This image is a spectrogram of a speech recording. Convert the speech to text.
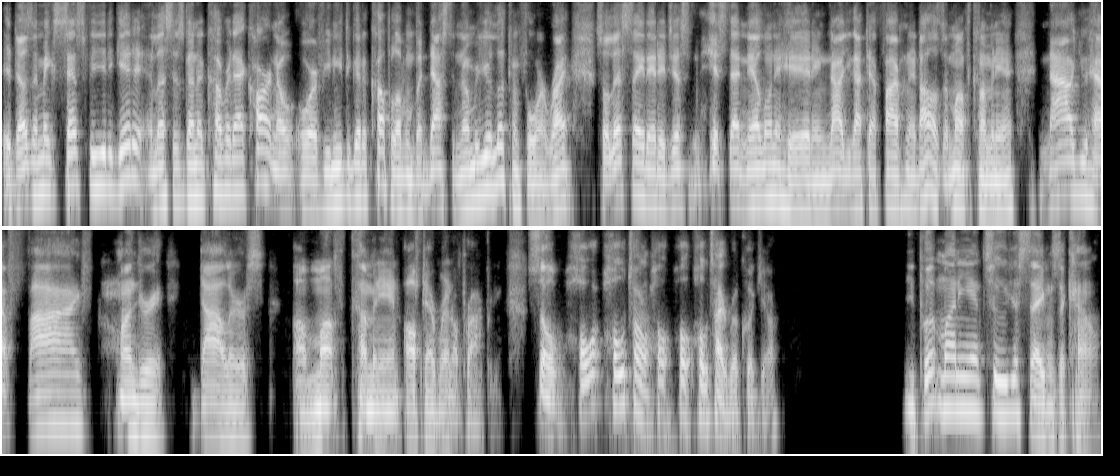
it doesn't make sense for you to get it unless it's going to cover that car note or if you need to get a couple of them, but that's the number you're looking for, right? So let's say that it just hits that nail on the head and now you got that $500 a month coming in. Now you have $500 a month coming in off that rental property. So hold hold on, hold, hold tight real quick, y'all. You put money into your savings account.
